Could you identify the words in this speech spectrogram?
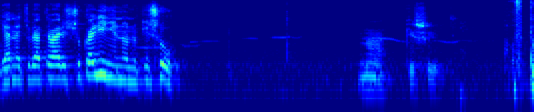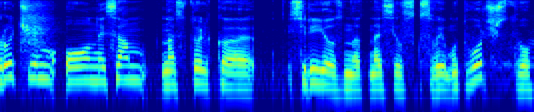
Я на тебя товарищу Калинину напишу. На, пиши. Впрочем, он и сам настолько серьезно относился к своему творчеству,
